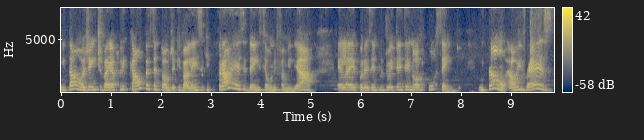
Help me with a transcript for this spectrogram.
Então, a gente vai aplicar um percentual de equivalência que, para a residência unifamiliar, ela é, por exemplo, de 89%. Então, ao invés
